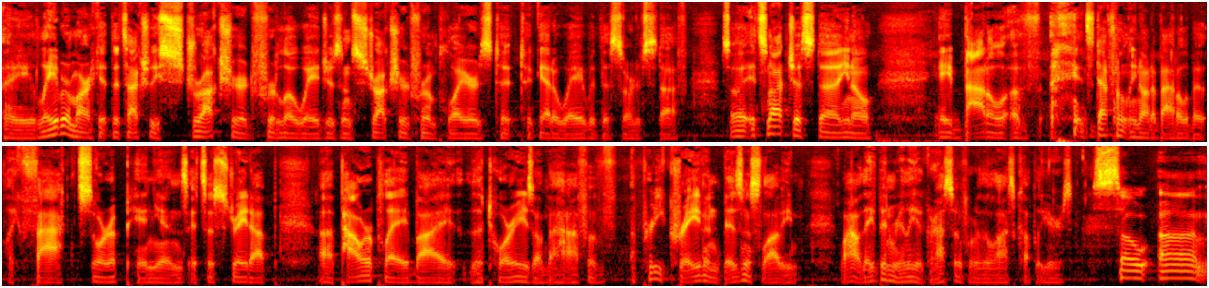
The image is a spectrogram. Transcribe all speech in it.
a a labor market that's actually structured for low wages and structured for employers to, to get away with this sort of stuff. So it's not just uh, you know a battle of it's definitely not a battle about like facts or opinions. It's a straight up uh, power play by the Tories on behalf of a pretty craven business lobby. Wow, they've been really aggressive over the last couple of years. So, um,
